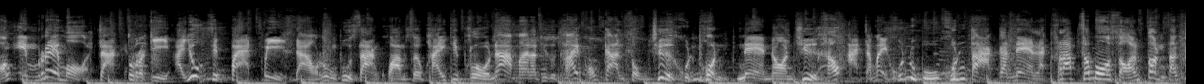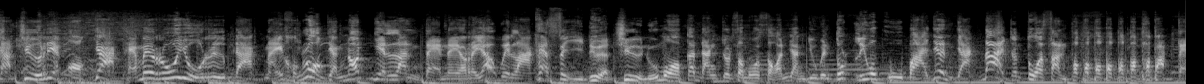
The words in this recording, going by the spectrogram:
2 เอ็มเร่มอจากตุรกีอายุ 18 ปี ดาวรุ่งผู้สร้างความเซอร์ไพรส์ที่โผล่หน้ามานาทีสุดท้ายของการส่งชื่อขุนพล แน่นอนชื่อเขาอาจจะไม่คุ้นหูคุ้นตากันแน่ละครับ สโมสรต้นสังกัดชื่อเรียกออกยากแถมไม่รู้อยู่หรือดากไหนของโลกอย่างน็อตเยนลัน แต่ในระยะเวลาแค่ 4 เดือน ชื่อหนูมอก็ดังจนสโมสรอย่างยูเวนตุสลิเวอร์พูลบาเยิร์นอยากได้จนตัวสั่นพับพับพับพับพับแต่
